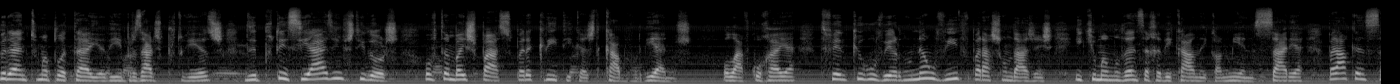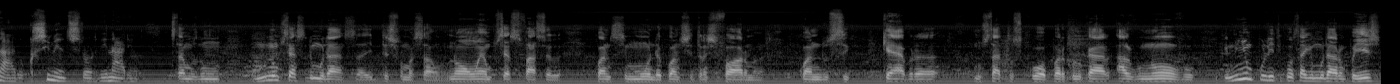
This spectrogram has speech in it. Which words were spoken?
Perante uma plateia de empresários portugueses, de potenciais investidores, houve também espaço para críticas de cabo-verdianos. Olavo Correia defende que o governo não vive para as sondagens e que uma mudança radical na economia é necessária para alcançar o crescimento extraordinário. Estamos num, num processo de mudança e de transformação. Não é um processo fácil quando se muda, quando se transforma, quando se quebra um status quo para colocar algo novo. E nenhum político consegue mudar um país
